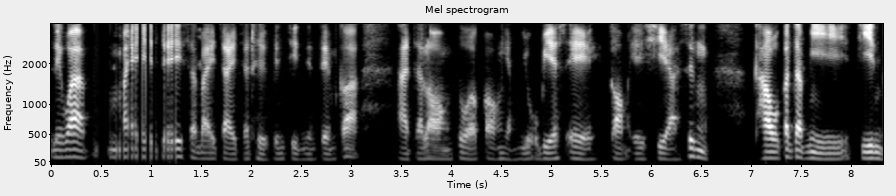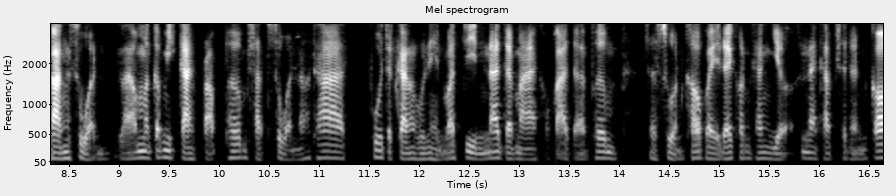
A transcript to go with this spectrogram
เรียกว่าไม่ได้สบายใจจะถือเป็นจีนเต็มๆก็อาจจะลองตัวกองอย่าง UBSA กองเอเชีย ซึ่งเขาก็จะมีจีนบางส่วน แล้วมันก็มีการปรับเพิ่มสัดส่วนนะถ้าผู้จัดการลงทุนเห็นว่าจีนน่าจะมาเขาก็อาจจะเพิ่มสัดส่วนเข้าไปได้ค่อนข้างเยอะนะครับ ฉะนั้นก็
